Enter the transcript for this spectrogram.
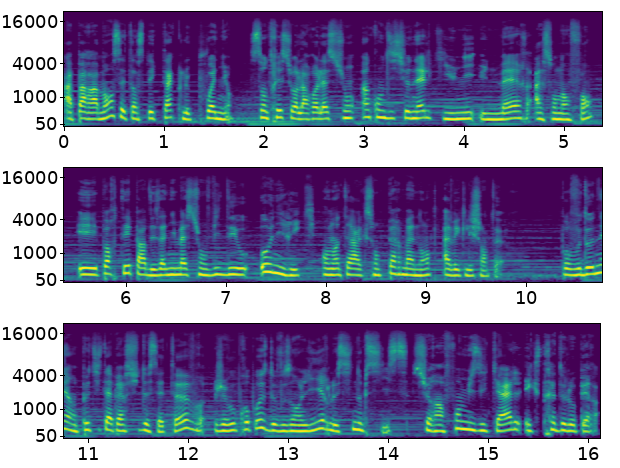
Apparemment, c'est un spectacle poignant, centré sur la relation inconditionnelle qui unit une mère à son enfant et porté par des animations vidéo oniriques en interaction permanente avec les chanteurs. Pour vous donner un petit aperçu de cette œuvre, je vous propose de vous en lire le synopsis sur un fond musical extrait de l'opéra.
